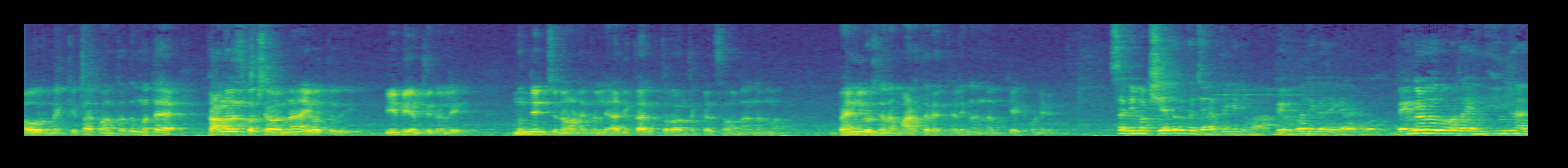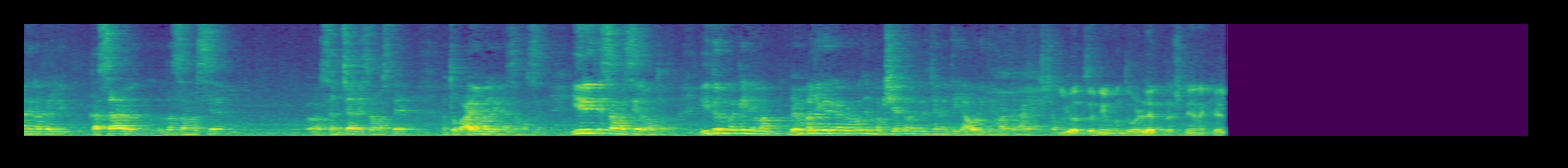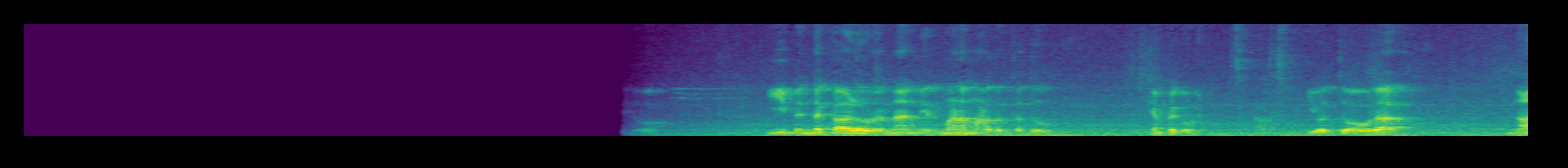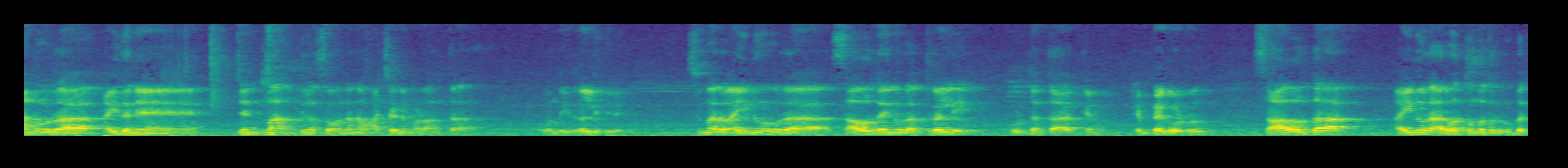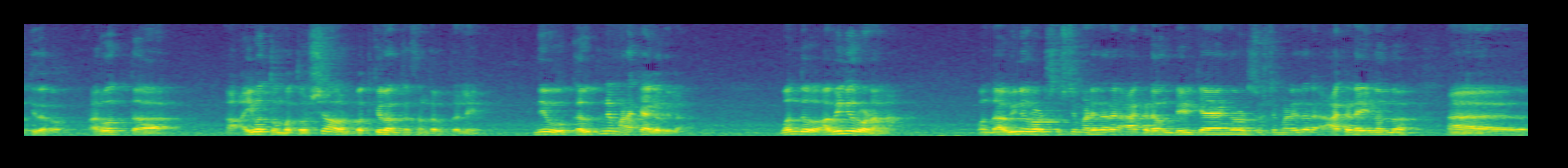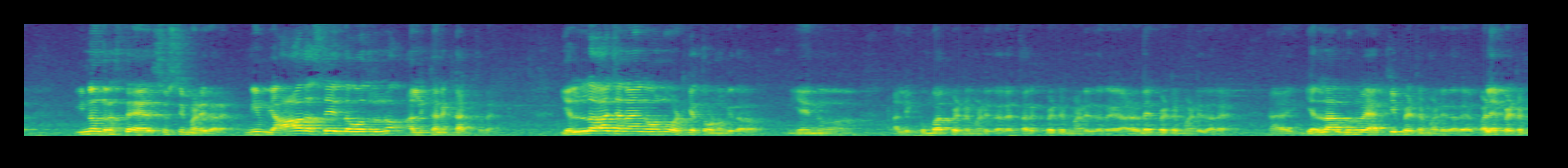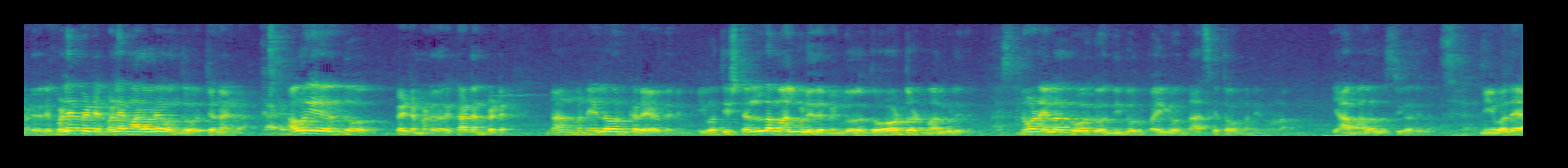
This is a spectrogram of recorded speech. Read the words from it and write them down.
ಅವ್ರನ್ನ ಕಿತ್ತಾಕುವಂಥದ್ದು. ಮತ್ತೆ ಕಾಂಗ್ರೆಸ್ ಪಕ್ಷವನ್ನ ಇವತ್ತು ಬಿ ಬಿ ಎಂ ಪಿನಲ್ಲಿ ಮುಂದಿನ ಚುನಾವಣೆಯಲ್ಲಿ ಅಧಿಕಾರಕ್ಕೆ ತರುವಂಥ ಕೆಲಸವನ್ನ ನಮ್ಮ ಬೆಂಗಳೂರು ಜನ ಮಾಡ್ತಾರೆ ಅಂತ ಹೇಳಿ ನಾನು ನಂಬಿಕೆ ಇಟ್ಕೊಂಡಿದ್ದೀನಿ. ಸರ್ ನಿಮ್ಮ ಕ್ಷೇತ್ರದ ಜನತೆಗೆ ನಿಮ್ಮ ಬೆಂಬಲಿಗರಿಗೆ ಆಗ್ಬೋದು ಬೆಂಗಳೂರು ಅದ ಇಂದಿನ ದಿನದಲ್ಲಿ ಕಸದ ಸಮಸ್ಯೆ ಸಂಚಾರಿ ಸಮಸ್ಯೆ ಮತ್ತು ವಾಯುಮಾಲಿನ್ಯ ಸಮಸ್ಯೆ ಈ ರೀತಿ ಸಮಸ್ಯೆ ಇರುವಂಥದ್ದು. ಇದ್ರ ಬಗ್ಗೆ ನಿಮ್ಮ ಬೆಂಬಲಿಗರಿಗೆ ಆಗಬಹುದು ನಿಮ್ಮ ಕ್ಷೇತ್ರದ ಜನತೆ ಯಾವ ರೀತಿ ಮಾತನಾಡಕ್ಕೆ ಇವತ್ತು ನೀವು ಒಂದು ಒಳ್ಳೆ ಪ್ರಶ್ನೆಯನ್ನು ಕೇಳಿ ಈ ಬೆಂದ ಕಾಳೂರನ್ನು ನಿರ್ಮಾಣ ಮಾಡಿದಂಥದ್ದು ಕೆಂಪೇಗೌಡ. ಇವತ್ತು ಅವರ ನಾನ್ನೂರ ಐದನೇ ಜನ್ಮ ದಿನೋತ್ಸವವನ್ನು ನಾವು ಆಚರಣೆ ಮಾಡುವಂಥ ಒಂದು ಇದರಲ್ಲಿದ್ದೀವಿ. ಸುಮಾರು ಐನೂರ, ಸಾವಿರದ ಐನೂರ ಹತ್ತರಲ್ಲಿ ಹುಟ್ಟಿದಂಥ ಕೆಂ, ಕೆಂಪೇಗೌಡರು ಸಾವಿರದ ಐನೂರ ಅರವತ್ತೊಂಬತ್ತರವರೆಗೂ ಬದುಕಿದ್ದಾರೆ ಅವರು. ಅರವತ್ತ, ಐವತ್ತೊಂಬತ್ತು ವರ್ಷ ಅವ್ರು ಬದುಕಿರೋಂಥ ಸಂದರ್ಭದಲ್ಲಿ ನೀವು ಕಲ್ಪನೆ ಮಾಡೋಕ್ಕೆ ಆಗೋದಿಲ್ಲ. ಒಂದು ಅವಿನ್ಯೂ ಅನ್ನ ಒಂದು ಅವಿನ್ಯೂ ರೋಡ್ ಸೃಷ್ಟಿ ಮಾಡಿದ್ದಾರೆ ಆ ಕಡೆ ಒಂದು ಬೀಳ್ಕಾಯಂಗ ರೋಡ್ ಸೃಷ್ಟಿ ಮಾಡಿದ್ದಾರೆ ಆ ಕಡೆ ಇನ್ನೊಂದು ಇನ್ನೊಂದು ರಸ್ತೆ ಸೃಷ್ಟಿ ಮಾಡಿದ್ದಾರೆ. ನೀವು ಯಾವ ರಸ್ತೆಯಿಂದ ಹೋದ್ರೂ ಅಲ್ಲಿ ಕನೆಕ್ಟ್ ಆಗ್ತದೆ. ಎಲ್ಲ ಜನಾಂಗವನ್ನು ಒಟ್ಟಿಗೆ ತೊಗೊಂಡೋಗಿದ್ದಾರೆ ಅವರು. ಏನು ಅಲ್ಲಿ ಕುಂಬಾರಪೇಟೆ ಮಾಡಿದ್ದಾರೆ ತರಕಪೇಟೆ ಮಾಡಿದ್ದಾರೆ ಅರಳೆಪೇಟೆ ಮಾಡಿದ್ದಾರೆ ಎಲ್ಲರಿಗೂ ಅಕ್ಕಿಪೇಟೆ ಮಾಡಿದ್ದಾರೆ ಬಳೆಪೇಟೆ ಮಾಡಿದ್ದಾರೆ. ಬಳೆಪೇಟೆ ಬಳೆ ಮಾರೋರೇ ಒಂದು ಜನಾಂಗ. ಅವ್ರಿಗೆ ಒಂದು ಪೇಟೆ ಮಾಡಿದ್ದಾರೆ ಕಾಟನ್ ಪೇಟೆ. ನಾನು ಮೊನ್ನೆ ಎಲ್ಲ ಒಂದ್ ಕಡೆ ಹೇಳಿದೆ ನಿಮ್ಗೆ. ಇವತ್ತು ಇಷ್ಟೆಲ್ಲ ಮಾಲ್ಗಳಿದೆ ಬೆಂಗಳೂರಲ್ಲಿ ದೊಡ್ಡ ದೊಡ್ಡ ಮಾಲ್ಗಳಿದೆ. ನೋಡ ಎಲ್ಲಾದ್ರೂ ಹೋಗಿ ಒಂದು ಇನ್ನೂರು ರೂಪಾಯಿಗೆ ಒಂದು ಹಾಸಿಗೆ ತೊಗೊಂಬನ್ನಿ ನೋಡೋಣ ಯಾವ ಮಾಲಲ್ಲೂ ಸಿಗೋದಿಲ್ಲ. ನೀವು ಅದೇ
